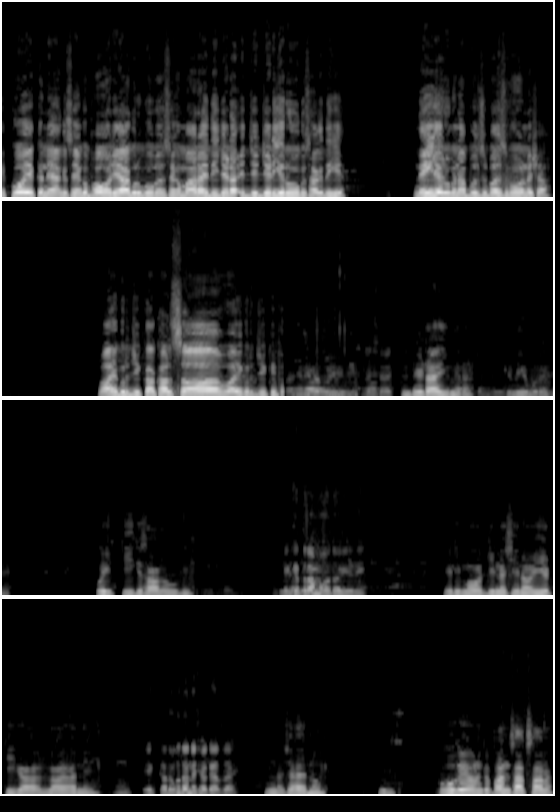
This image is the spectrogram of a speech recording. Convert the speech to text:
ਇੱਕੋ ਇੱਕ ਨਿਹੰਗ ਸਿੰਘ ਫੌਜ ਆ ਗੁਰੂ ਗੋਬਿੰਦ ਸਿੰਘ ਮਹਾਰਾਜ ਦੀ ਜਿਹੜਾ ਜਿਹੜੀ ਰੋਕ ਸਕਦੀ ਹੈ ਨਹੀਂ ਜੇ ਰੁਕਣਾ ਪੁਲਿਸ ਪੁਲਿਸ ਕੋਲ ਨਸ਼ਾ। ਵਾਹਿਗੁਰੂ ਜੀ ਕਾ ਖਾਲਸਾ ਵਾਹਿਗੁਰੂ ਜੀ ਕੀ ਫਤਿਹ। ਬੇਟਾ ਹੀ ਮੇਰਾ। ਕਿੰਨੀ ਉਮਰ ਹੈ ਜੀ? ਕੋਈ 30 ਕੁ ਸਾਲ ਹੋਊਗੀ। ਇਹ ਕਿਤਰਾ ਮੌਤ ਹੋਈ ਇਹਦੀ ਇਹਦੀ ਮੌਤ ਜੀ ਨਸ਼ੇ ਨਾਲ ਹੋਈ ਹੈ ਟੀਕਾ ਲਾਇਆ ਨੇ ਇਹ ਕਦੋਂ ਕਦਾ ਨਸ਼ਾ ਕਰਦਾ ਹੈ? ਨਸ਼ਾ ਇਹਨੂੰ ਹੋ ਗਏ ਹੁਣ ਕਿ 5-7 ਸਾਲ।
